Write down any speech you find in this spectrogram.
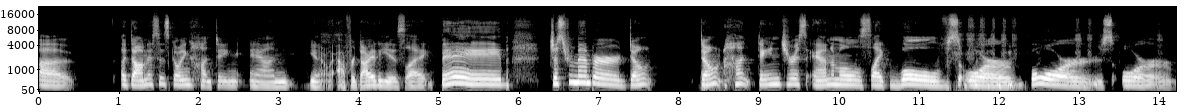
uh adonis is going hunting and you know aphrodite is like babe just remember don't don't hunt dangerous animals like wolves or boars or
